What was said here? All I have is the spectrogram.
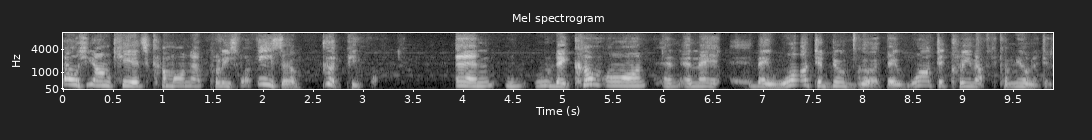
Those young kids come on that police force. These are good people. And they come on and, and they they want to do good. They want to clean up the community.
